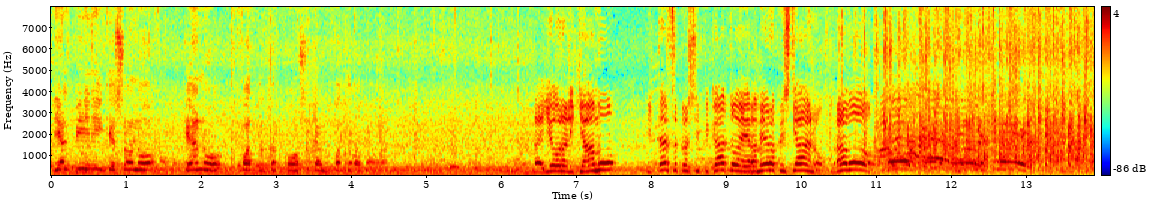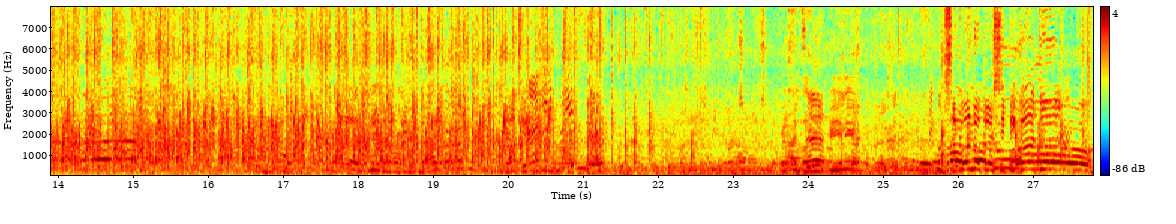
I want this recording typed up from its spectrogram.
gli alpini che, sono, che hanno fatto il percorso, che hanno fatto la gara. Io ora li chiamo. Il terzo classificato è Ramero Cristiano. Bravo! Secondo classificato.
